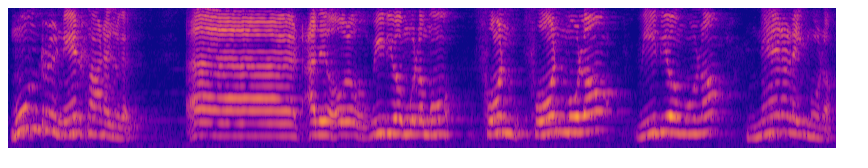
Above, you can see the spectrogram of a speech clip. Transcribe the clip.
மூன்று நேர்காணல்கள். அது வீடியோ மூலமோ ஃபோன் ஃபோன் மூலம் வீடியோ மூலம் நேரலை மூலம்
